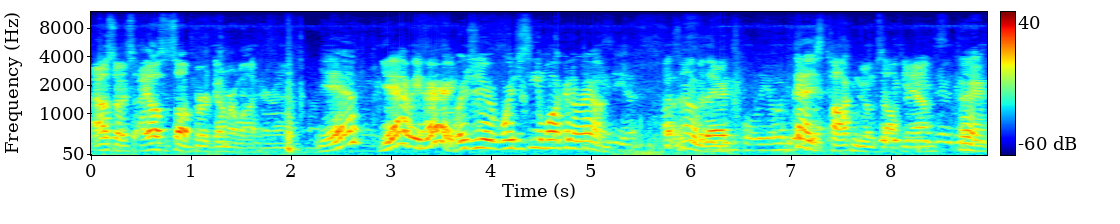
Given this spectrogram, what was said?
I also I also saw Burt Gummer walking around. Yeah? Yeah, we heard. Where'd you Where'd you see him walking around? over there. He's kind of just talking to himself, you know. Hey.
